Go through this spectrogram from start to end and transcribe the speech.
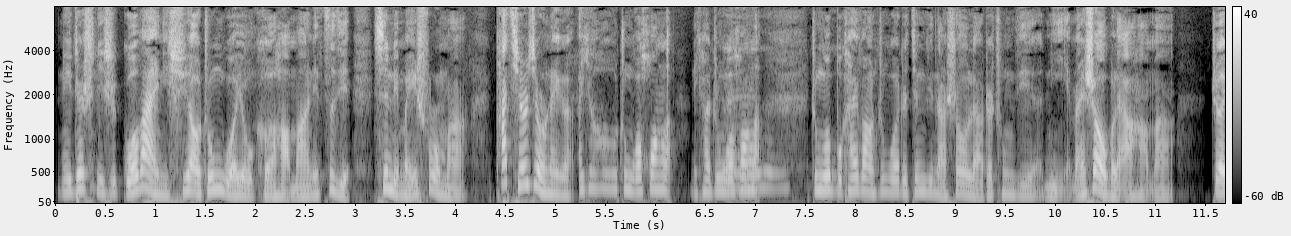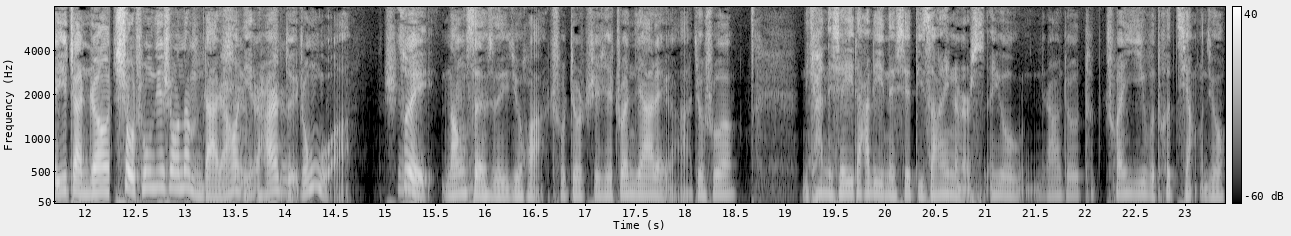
你这是你是国外，你需要中国游客好吗？你自己心里没数吗？他其实就是那个，哎呦，中国慌了，你看中国慌了，中国不开放，中国这经济哪受得了这冲击？你们受不了好吗？这一战争受冲击受那么大，然后你这还是是怼中国，最 nonsense 的一句话，说就是这些专家这个啊，就说，你看那些意大利那些 designers，哎呦，然后都特穿衣服特讲究，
